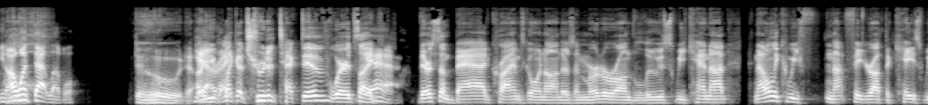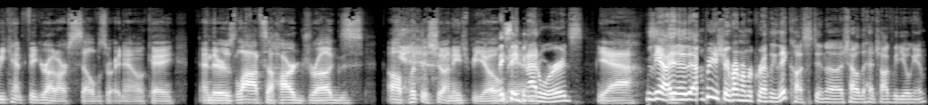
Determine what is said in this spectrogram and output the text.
You know, I want that level. Dude, are you right? like a true detective where it's like yeah. there's some bad crimes going on. There's a murderer on the loose. We cannot. Not only can we f- not figure out the case, we can't figure out ourselves right now. Okay, and there's lots of hard drugs. Oh, put this shit on HBO. they say bad words. Yeah. yeah, I'm pretty sure if I remember correctly, they cussed in uh, Shadow the Hedgehog video game.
